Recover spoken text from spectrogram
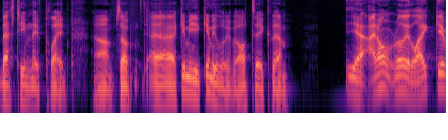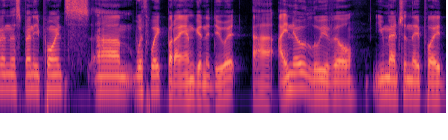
best team they've played. Um, so uh, give me give me Louisville. I'll take them. Yeah, I don't really like giving this many points um, with Wake, but I am going to do it. Uh, I know Louisville. You mentioned they played.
